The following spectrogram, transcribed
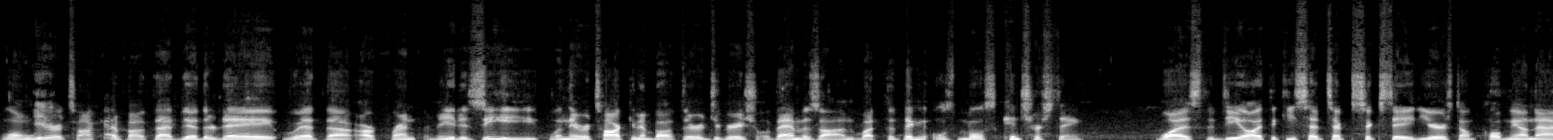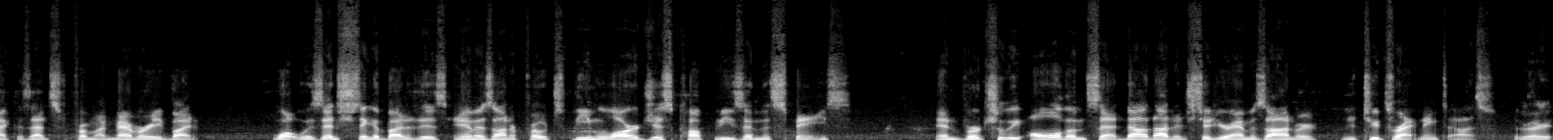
Well, we were talking about that the other day with uh, our friend from A to Z when they were talking about their integration with Amazon. But the thing that was most interesting was the deal. I think he said took six to eight years. Don't quote me on that because that's from my memory. But what was interesting about it is Amazon approached the largest companies in the space, and virtually all of them said, "No, not interested. You're Amazon. Or you're too threatening to us." Right.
